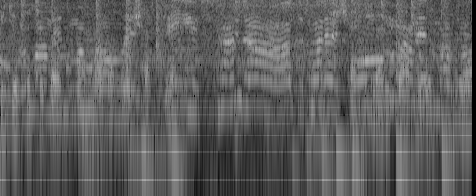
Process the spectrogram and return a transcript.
video seçeceğim bunlardan böyle şartlar. Şartları kabul etmiyor.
